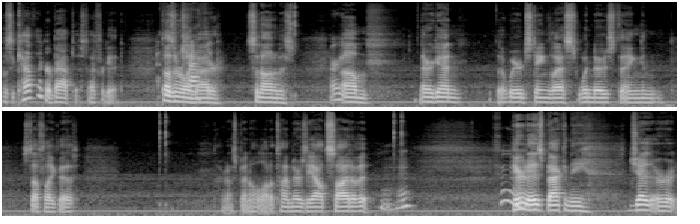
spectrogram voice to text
was it Catholic or Baptist? I forget. Doesn't really Catholic. matter. Synonymous. Right. Um, there again, the weird stained glass windows thing and stuff like this. I'm gonna spend a whole lot of time. There's the outside of it. mm-hmm. Here it is back in the Je- or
